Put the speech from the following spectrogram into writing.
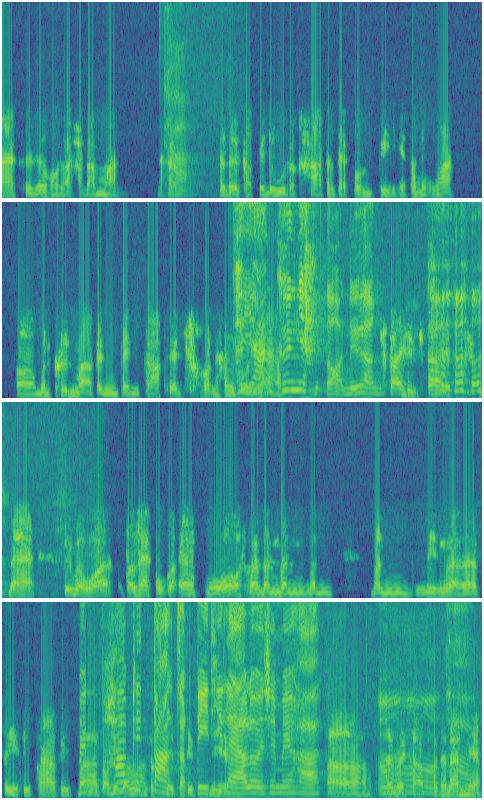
มากคือเรื่องของราคาน้ำมันนะครับค่ะถ้าเกิดกลับไปดูราคาตั้งแต่ต้นปีเนี่ยต้องบอกว่า เออมันขึ้นมาเป็นเป็นกราฟเส้นค่อนข้างทะสวยยานงามขึ้นอย่างต่อเนื่อง ใช่ใช่นะฮะซึ่งแบบว่าตอนแรกผมก็เอ๊ะโหทำไมมันมันมันมันวิ่งมาสี่สิบห้าสิบเป็นมาตอนนี้ภาพประมาที่ณสักต่างเจ็ดจากสิบปีเหรีที่ยญแล้วเลยใช่ไหมคะอ่าใช่ไหมครับอ๋อเพราะฉะนั้นค่ะเนี่ย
